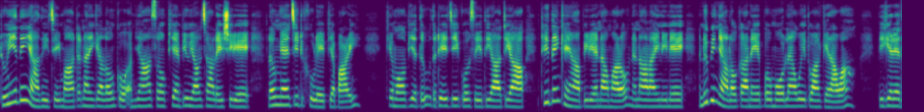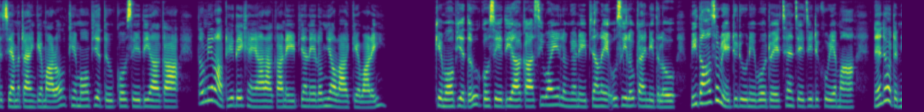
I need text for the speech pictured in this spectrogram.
ဒူးရင်သည့်ရာသည့်ချိန်မှာတနိုင်ငံလုံးကိုအများဆုံးဖြန့်ပြူရောင်းချလေးရှိတဲ့လုပ်ငန်းကြီးတစ်ခုလေးဖြစ်ပါတယ်။ခင်မောဖြစ်သူတထေကြီးကိုစေတရားတယောက်ထိသိမ်းခံရပြီးတဲ့နောက်မှာတော့နနာလိုင်းနေနဲ့အမှုပညာလောကနဲ့ပုံမလန်ဝေးသွားခဲ့တာပါပြီးခဲ့တဲ့တစ်ချက်မတိုင်ခင်မှာတော့ခင်မောဖြစ်သူကိုစေတရားက၃နှစ်လောက်ထိသိမ်းခံရတာကနေပြန်လည်လုံးမြောက်လာခဲ့ပါတယ် ခင်မောဖြစ်သူကိုစေတရားကစီးပွားရေးလုပ်ငန်းတွေပြန်လည်ဦးစီးလုပ်ကိုင်နေသလိုမိသားစုတွေအတူတူနေဖို့အတွက်ချမ်းချေကြီးတစ်ခုထဲမှာနန်းတော်တမ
